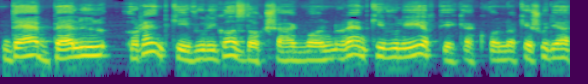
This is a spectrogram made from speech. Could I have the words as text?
de belül rendkívüli gazdagság van, rendkívüli értékek vannak, és ugye,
